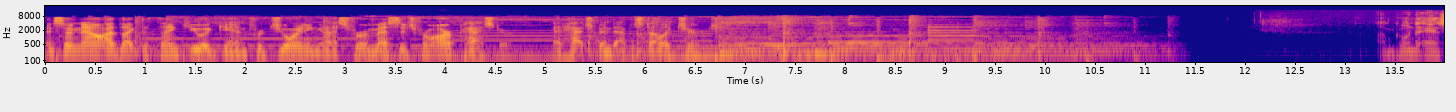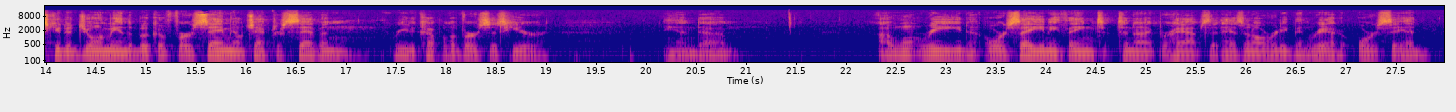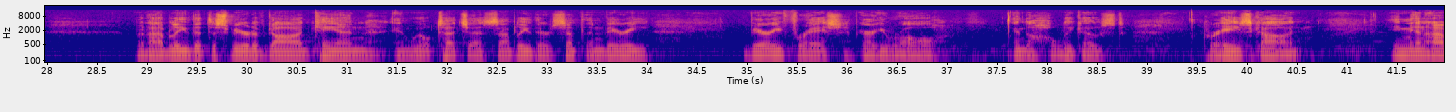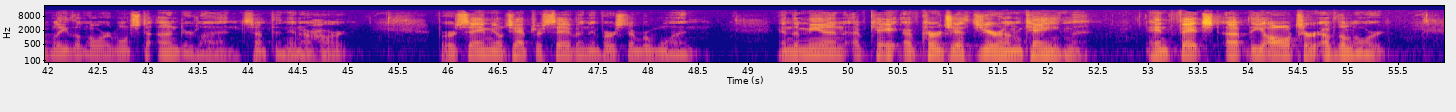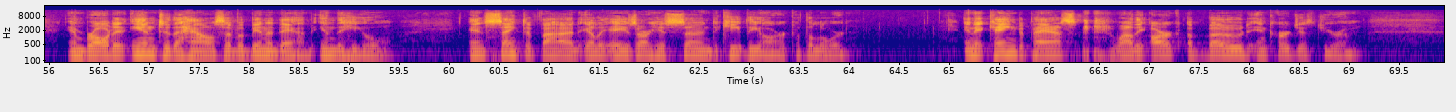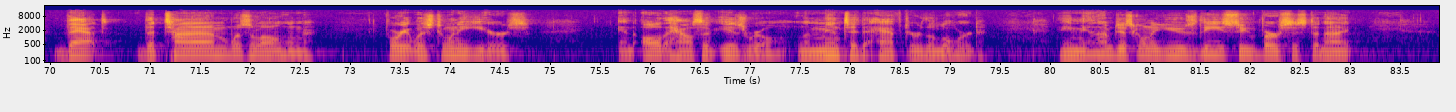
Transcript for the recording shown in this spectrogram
And so now I'd like to thank you again for joining us for a message from our pastor at Hatchbend Apostolic Church. I'm going to ask you to join me in the book of 1 Samuel, chapter 7. Read a couple of verses here. And um, I won't read or say anything t- tonight, perhaps, that hasn't already been read or said. But I believe that the Spirit of God can and will touch us. I believe there's something very, very fresh, very raw in the Holy Ghost. Praise God. Amen. I believe the Lord wants to underline something in our heart. First Samuel chapter 7 and verse number 1. And the men of, K- of Kirjath Jearim came and fetched up the altar of the Lord and brought it into the house of Abinadab in the hill and sanctified Eleazar his son to keep the ark of the Lord. And it came to pass while the ark abode in Kirjath Jearim that the time was long, for it was 20 years and all the house of Israel lamented after the Lord. Amen. I'm just going to use these two verses tonight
